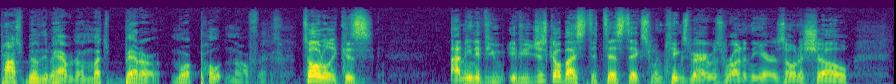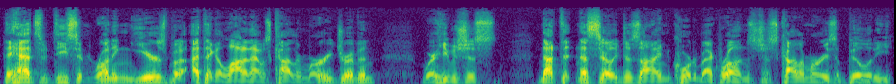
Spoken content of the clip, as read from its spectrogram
possibility of having a much better, more potent offense. Totally, because I mean, if you if you just go by statistics, when Kingsbury was running the Arizona show, they had some decent running years, but I think a lot of that was Kyler Murray driven, where he was just not necessarily designed quarterback runs, just Kyler Murray's ability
